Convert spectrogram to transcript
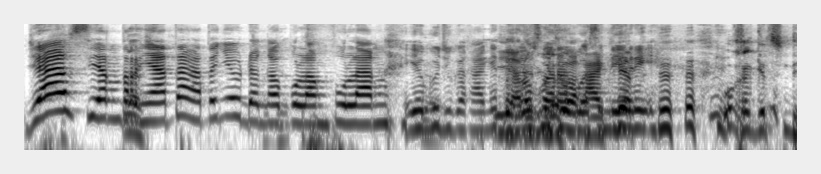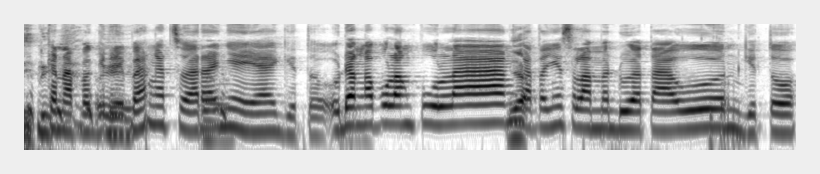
Jas yang ternyata katanya udah nggak pulang-pulang. Ya gue juga kaget Iya, suara juga gue kaget. sendiri. gue kaget sendiri Kenapa gede banget suaranya ya gitu. Udah nggak pulang-pulang Ya. katanya selama 2 tahun gitu.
